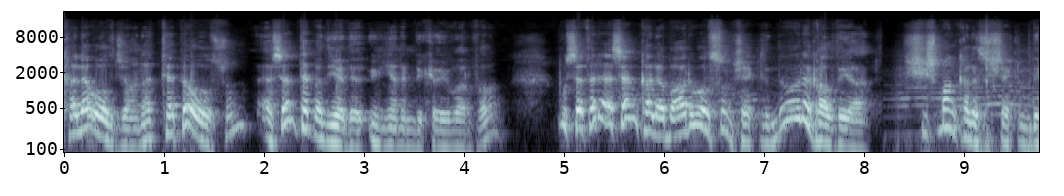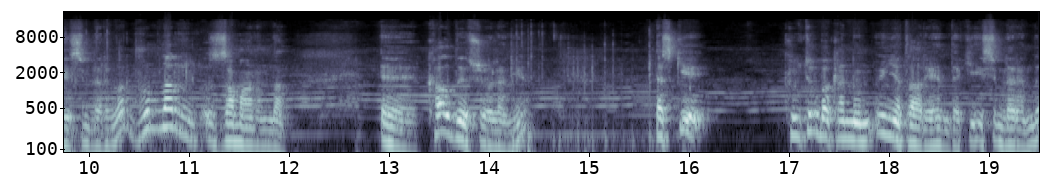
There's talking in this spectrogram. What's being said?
kale olacağına tepe olsun. Esen Tepe diye de Ünye'nin bir köyü var falan. Bu sefer Esen Kale bari olsun şeklinde öyle kaldı yani. Şişman Kalesi şeklinde isimleri var. Rumlar zamanından e, kaldığı söyleniyor. Eski Kültür Bakanlığı'nın Ünye tarihindeki isimlerinde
